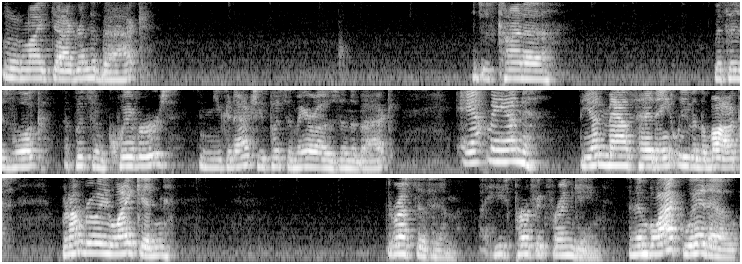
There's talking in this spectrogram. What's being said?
little knife dagger in the back. And just kind of with his look. I put some quivers, and you can actually put some arrows in the back. Ant-Man, the unmasked head ain't leaving the box, but I'm really liking the rest of him. He's perfect for Endgame. And then Black Widow,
